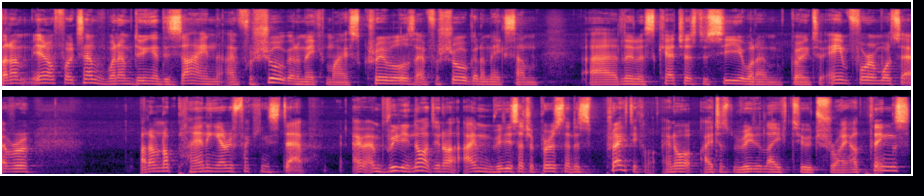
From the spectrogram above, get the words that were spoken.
But I'm, you know, for example, when I'm doing a design, I'm for sure gonna make my scribbles. I'm for sure gonna make some uh, little sketches to see what I'm going to aim for and whatsoever. But I'm not planning every fucking step. I'm really not. You know, I'm really such a person that is practical. I know I just really like to try out things,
